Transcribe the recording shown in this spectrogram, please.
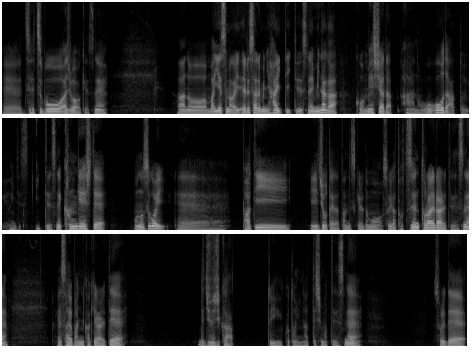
えー、絶望を味わうわけですね。あのまあ、イエス様がエルサレムに入っていってですね皆がこうメシアだあの王だというふうに言ってですね歓迎してものすごい、えー、パーティー状態だったんですけれどもそれが突然捉えられてですね裁判にかけられてで十字架ということになってしまってですね。それで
